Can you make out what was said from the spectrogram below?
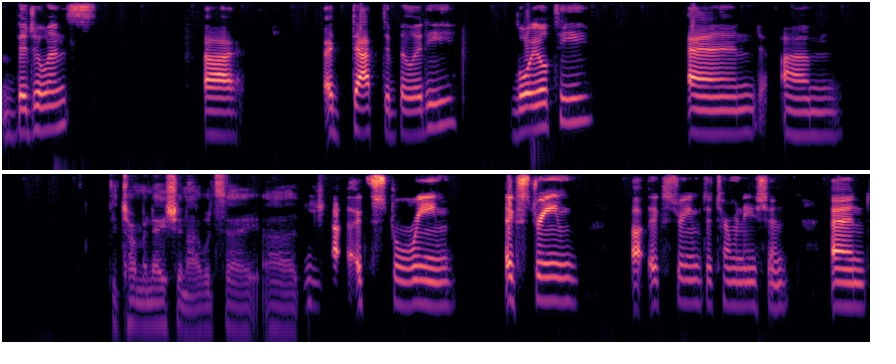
vigilance, uh, adaptability, loyalty, and um, determination. I would say uh, extreme, extreme, uh, extreme determination, and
